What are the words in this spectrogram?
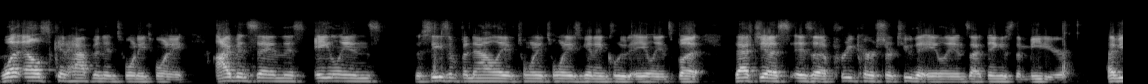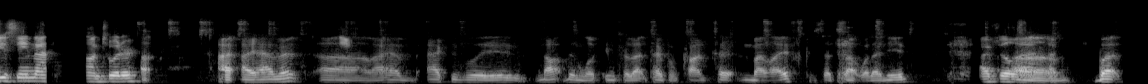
what else could happen in 2020? I've been saying this aliens, the season finale of 2020 is going to include aliens, but that just is a precursor to the aliens, I think, is the meteor. Have you seen that on Twitter? Uh, I, I haven't. Uh, I have actively not been looking for that type of content in my life because that's not what I need. I feel that. Um, but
